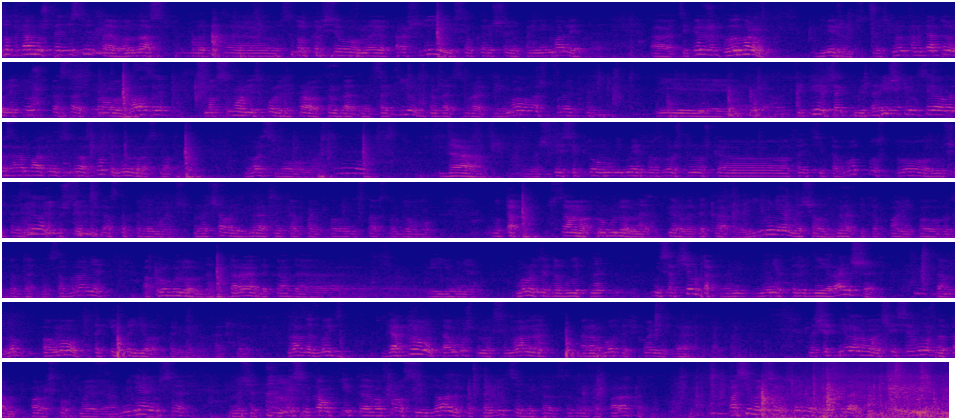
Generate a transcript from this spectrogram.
Ну, потому что действительно у нас вот, э, столько всего мы прошли и столько решений принимали. А теперь уже к выборам движемся. То есть мы подготовили то, что касается правовой базы, максимально использовать право законодательной инициативы, законодательный собрание принимал наши проекты. И э, теперь всякие методические материалы разрабатываются у нас, будем рассматривать 27 мая. Да, значит, если кто имеет возможность немножко отойти то в отпуск, то лучше это сделать, потому что все прекрасно понимают, что начало избирательной кампании по Государственному Дому, ну так, самая округленная первая декада июня, начало избирательной кампании по выбору законодательного собрания, округленная вторая декада июня. Может это будет на- не совсем так, на, некоторые дни раньше, там, но, по-моему, в таких пределах примерно. Так что надо быть готовым к тому, что максимально работать в избирательной кампании. Значит, Иван Иванович, если можно, там пару слов мы обменяемся. Значит, если у кого какие-то вопросы индивидуально, подходите, или к сотруднику аппарата. Спасибо всем, всего доброго, до свидания.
